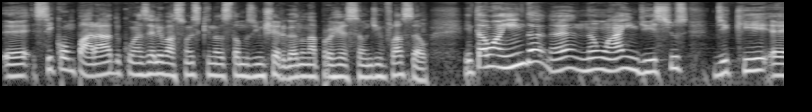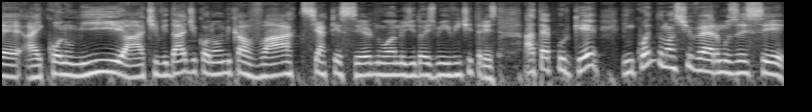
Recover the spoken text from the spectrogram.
é, se comparado com as elevações que nós estamos enxergando na projeção de inflação. Então, ainda né, não há indícios de que é, a economia, a atividade econômica vá se aquecer no ano de 2023. Até porque, enquanto nós tivermos esse,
